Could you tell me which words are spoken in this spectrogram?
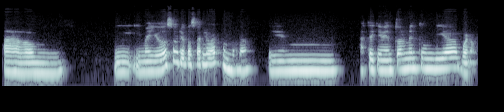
Am, y, y me ayudó a sobrepasarlo harto, en verdad. Em, hasta que eventualmente un día, bueno,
